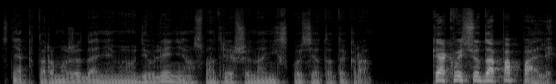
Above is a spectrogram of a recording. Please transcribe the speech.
с некоторым ожиданием и удивлением, смотревший на них сквозь этот экран. «Как вы сюда попали?»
